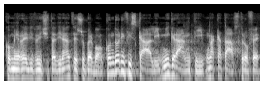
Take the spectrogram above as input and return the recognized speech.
come il reddito di cittadinanza e il super bonus. Condoni fiscali, migranti, una catastrofe.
